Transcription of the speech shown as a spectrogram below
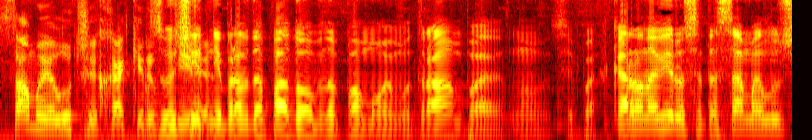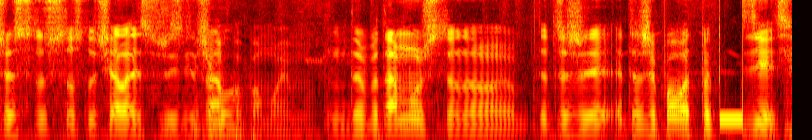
самые лучшие хакеры в Звучит мире. неправдоподобно, по-моему, Трампа. Ну, типа, коронавирус это самое лучшее, что, что случалось в жизни Почему? Трампа, по-моему. Да потому что, ну, это же, это же повод попиздеть.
